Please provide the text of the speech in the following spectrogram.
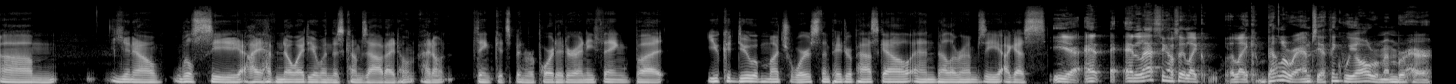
Um, you know, we'll see. I have no idea when this comes out. I don't. I don't think it's been reported or anything, but you could do much worse than Pedro Pascal and Bella Ramsey, I guess. Yeah, and and last thing I'll say, like like Bella Ramsey, I think we all remember her.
